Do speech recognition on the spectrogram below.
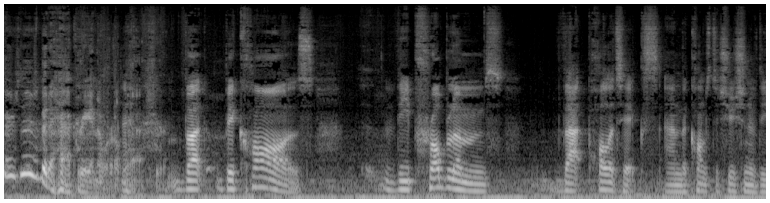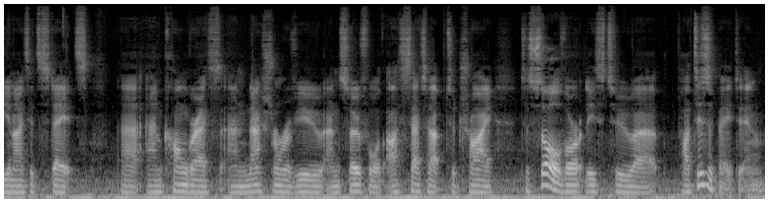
There's, there's a bit of hackery in the world, yeah, sure. But because the problems that politics and the Constitution of the United States uh, and Congress and National Review and so forth are set up to try to solve or at least to uh, participate in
